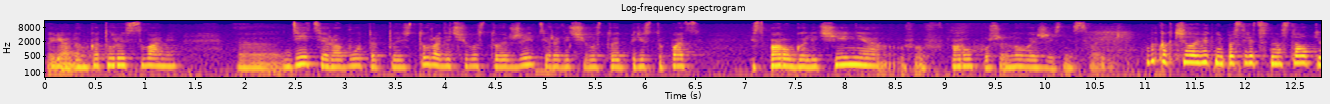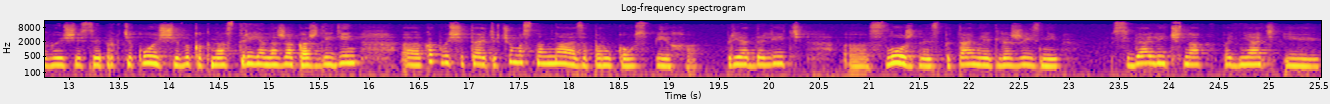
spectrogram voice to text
рядом, которые с вами, э, дети, работа, то есть то, ради чего стоит жить и ради чего стоит переступать из порога лечения в порог уже новой жизни своей. Вы как человек, непосредственно сталкивающийся и практикующий, вы как на острие ножа каждый день, э, как вы считаете, в чем основная запорука успеха? Преодолеть э, сложное испытание для жизни, себя лично поднять и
